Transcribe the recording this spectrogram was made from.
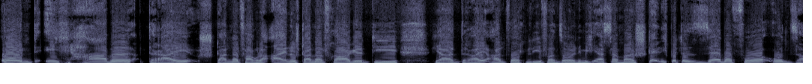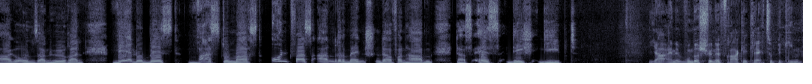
Und ich habe drei Standardfragen oder eine Standardfrage, die ja drei Antworten liefern soll. Nämlich erst einmal, stell dich bitte selber vor und sage unseren Hörern, wer du bist, was du machst und was andere Menschen davon haben, dass es dich gibt. Ja, eine wunderschöne Frage gleich zu Beginn.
